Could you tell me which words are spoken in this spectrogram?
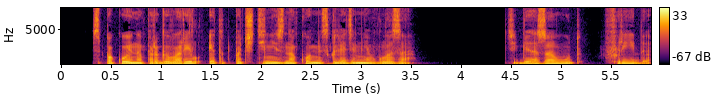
— спокойно проговорил этот почти незнакомец, глядя мне в глаза. «Тебя зовут Фрида».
